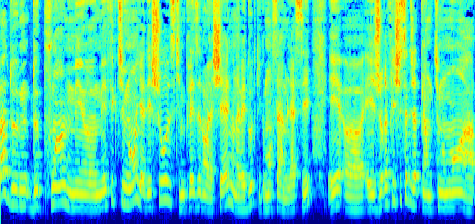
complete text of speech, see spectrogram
pas de, points, mais, euh, mais effectivement, il y a des choses qui me plaisaient dans la chaîne, il y en avait d'autres qui commençaient à me lasser, et, euh, et je réfléchissais déjà depuis un petit moment à...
